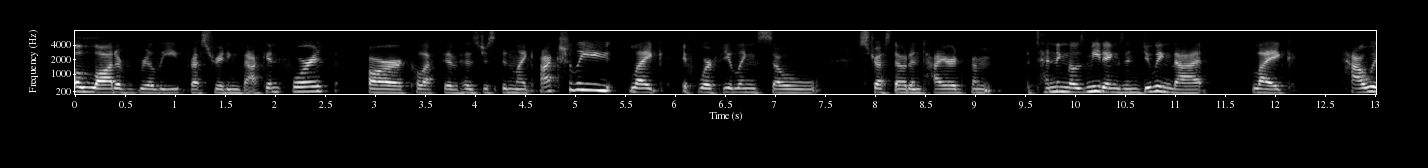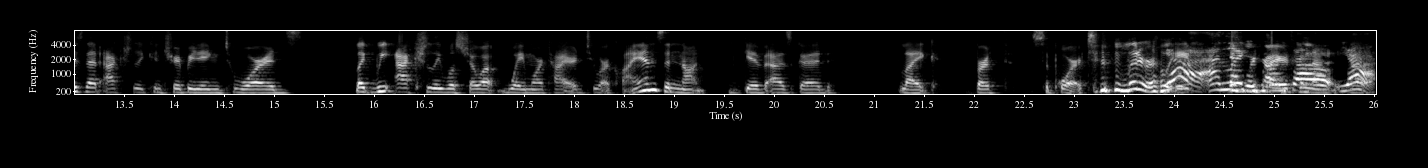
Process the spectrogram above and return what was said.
a lot of really frustrating back and forth our collective has just been like actually like if we're feeling so stressed out and tired from attending those meetings and doing that like how is that actually contributing towards like we actually will show up way more tired to our clients and not give as good like birth support literally yeah and like we're tired from that, yeah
